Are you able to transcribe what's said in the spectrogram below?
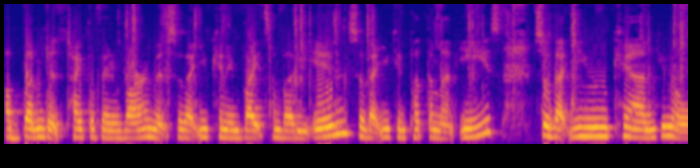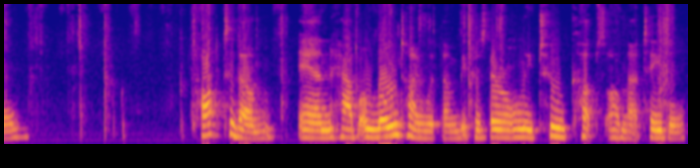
abundant type of environment so that you can invite somebody in, so that you can put them at ease, so that you can, you know, talk to them and have alone time with them because there are only two cups on that table.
